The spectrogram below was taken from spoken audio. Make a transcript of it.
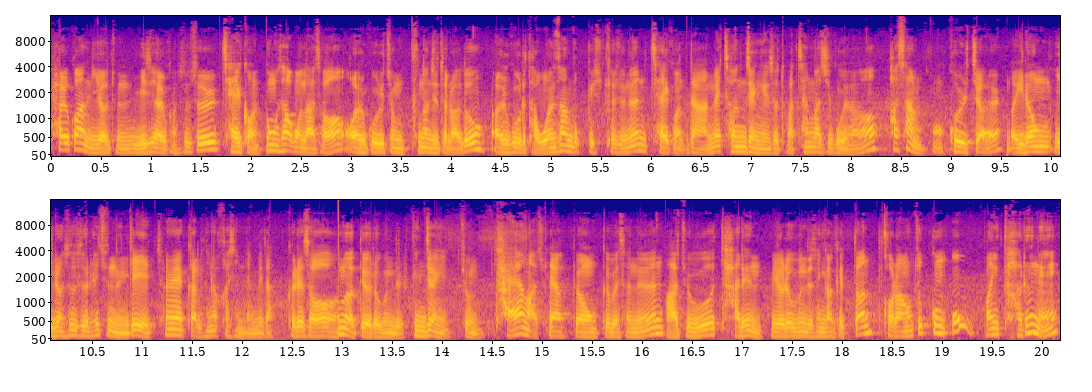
혈관 이어준 미세혈관 수술, 재건, 통사고 나서 얼굴이 좀 분원지더라도 얼굴을 다 원상복귀 시켜주는 재건, 그 다음에 전쟁에서도 마찬가지고요. 화상, 어, 골절, 뭐 이런 이런 수술을 해주는 게 성형외과라고 생각하시면 됩니다. 그래서 보면 어때요, 여러분들? 굉장히 좀 다양하죠. 대학병원급에서는 아주 다른 여러분들 생각했던 거랑 조금 어? 많이 다르네?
